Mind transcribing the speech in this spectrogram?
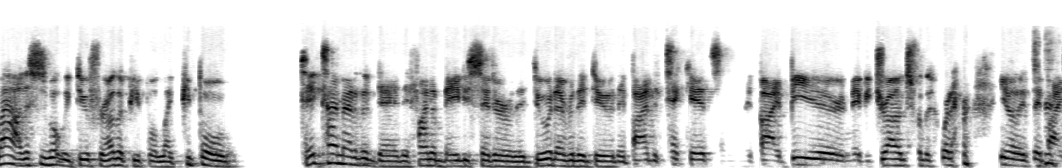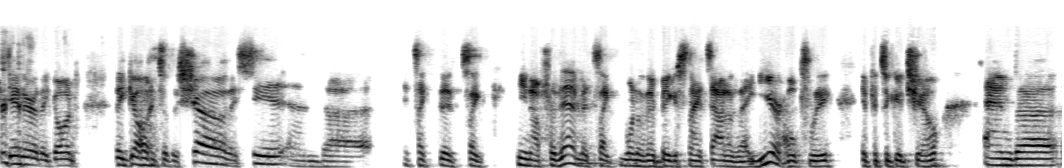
wow, this is what we do for other people. Like people take time out of their day, they find a babysitter, they do whatever they do, they buy the tickets, and they buy beer and maybe drugs for the whatever, you know, they, they buy dinner, they go and they go into the show, they see it, and uh, it's like it's like you know for them it's like one of their biggest nights out of that year. Hopefully, if it's a good show, and uh,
